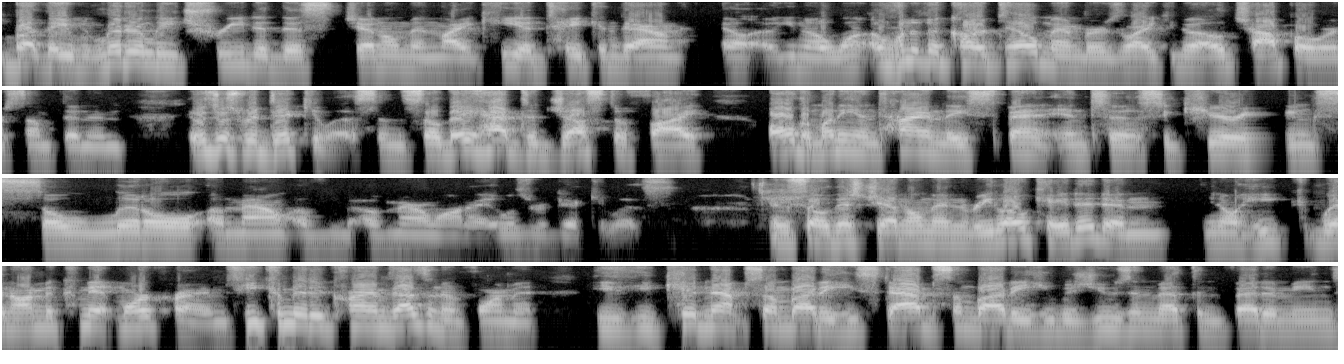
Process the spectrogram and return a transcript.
but they literally treated this gentleman like he had taken down, uh, you know, one, one, of the cartel members, like you know El Chapo or something, and it was just ridiculous. And so they had to justify all the money and time they spent into securing so little amount of, of marijuana. It was ridiculous. And so this gentleman relocated, and you know he went on to commit more crimes. He committed crimes as an informant. He, he kidnapped somebody. He stabbed somebody. He was using methamphetamines.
